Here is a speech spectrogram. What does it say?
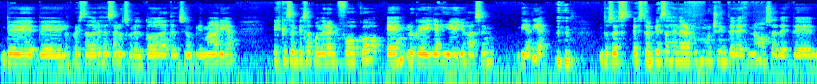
de, de, los prestadores de salud, sobre todo de atención primaria, es que se empieza a poner el foco en lo que ellas y ellos hacen día a día. Entonces, esto empieza a generar mucho interés, ¿no? O sea, desde,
